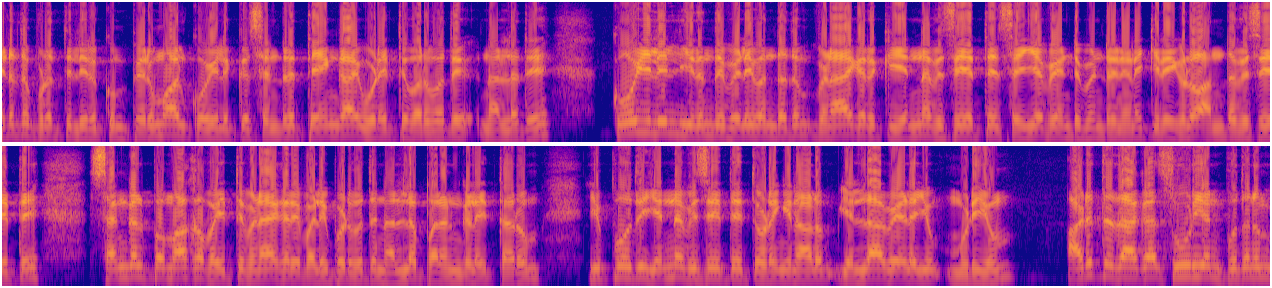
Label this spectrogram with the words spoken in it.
இடதுபுறத்தில் இருக்கும் பெருமாள் கோயிலுக்கு சென்று தேங்காய் உடைத்து வருவது நல்லது. கோயிலில் இருந்து வெளிவந்ததும் விநாயகருக்கு என்ன விஷயத்தை செய்ய வேண்டும் என்று நினைக்கிறீர்களோ அந்த விஷயத்தை சங்கல்பமாக வைத்து விநாயகரை வழிபடுவது நல்ல பலன்களை தரும். இப்போது என்ன விஷயத்தை தொடங்கினாலும் எல்லா வேளையும் முடியும். அடுத்ததாக சூரியன் புதனும்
